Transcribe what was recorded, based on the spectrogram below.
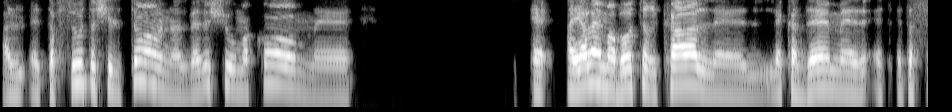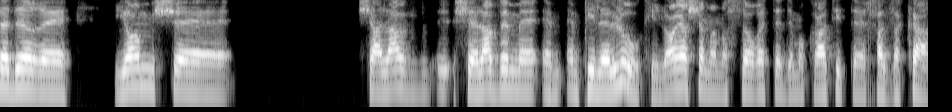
על, תפסו את השלטון, אז באיזשהו מקום היה להם הרבה יותר קל לקדם את, את הסדר יום ש, שעליו, שאליו הם, הם, הם פיללו, כי לא היה שם מסורת דמוקרטית חזקה.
